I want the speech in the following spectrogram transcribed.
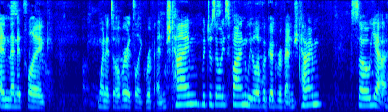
And then it's like when it's over, it's like revenge time, which is always fun. We love a good revenge time. So yeah,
